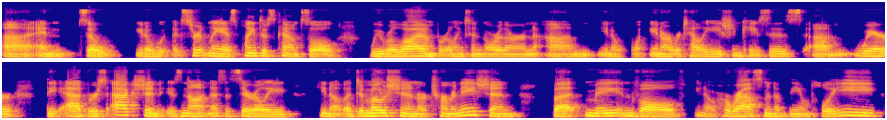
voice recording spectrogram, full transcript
Uh, and so, you know, certainly as plaintiffs' counsel, we rely on Burlington Northern, um, you know, in our retaliation cases um, where the adverse action is not necessarily, you know, a demotion or termination, but may involve, you know, harassment of the employee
